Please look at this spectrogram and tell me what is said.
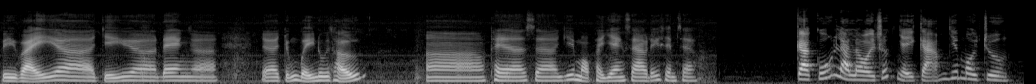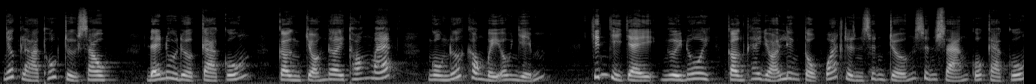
Vì vậy à, chị à, đang à, à, chuẩn bị nuôi thử à, theo, à, với một thời gian sau để xem sao. Cà cuốn là loài rất nhạy cảm với môi trường, nhất là thuốc trừ sâu. Để nuôi được cà cuốn, cần chọn nơi thoáng mát, nguồn nước không bị ô nhiễm. Chính vì vậy, người nuôi cần theo dõi liên tục quá trình sinh trưởng, sinh sản của cà cuốn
